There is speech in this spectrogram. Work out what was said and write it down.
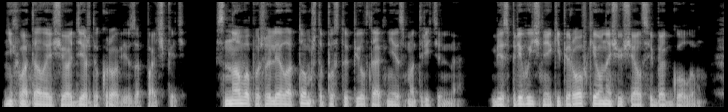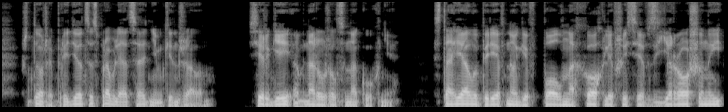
Не хватало еще одежду кровью запачкать. Снова пожалел о том, что поступил так неосмотрительно. Без привычной экипировки он ощущал себя голым. Что же, придется справляться одним кинжалом. Сергей обнаружился на кухне. Стоял, уперев ноги в пол, нахохлившийся, взъерошенный.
